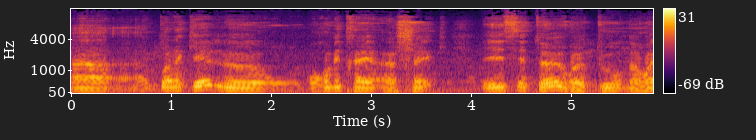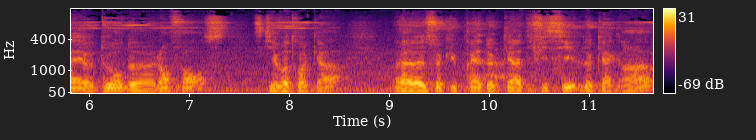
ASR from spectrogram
à- dans laquelle on remettrait un chèque et cette œuvre tournerait autour de l'enfance, ce qui est votre cas, euh, s'occuperait de cas difficiles, de cas graves,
